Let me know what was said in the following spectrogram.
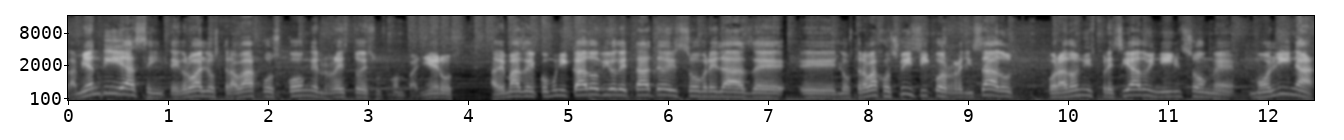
Damián Díaz se integró a los trabajos con el resto de sus compañeros. Además del comunicado, dio detalles sobre eh, eh, los trabajos físicos realizados por Adonis Preciado y Nilson eh, Molina.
